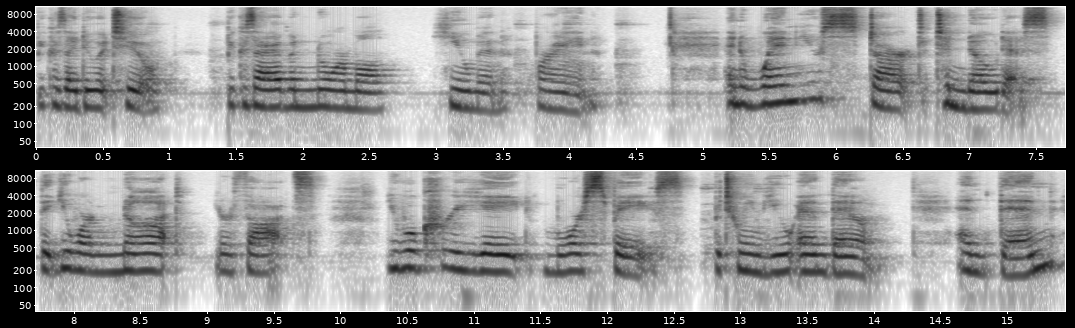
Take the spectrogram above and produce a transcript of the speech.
Because I do it too. Because I have a normal human brain. And when you start to notice that you are not your thoughts, you will create more space between you and them. And then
